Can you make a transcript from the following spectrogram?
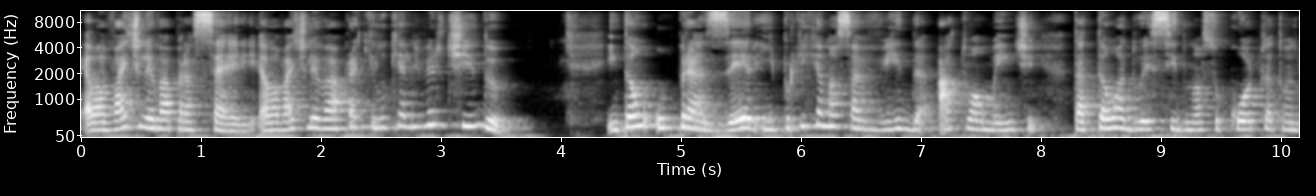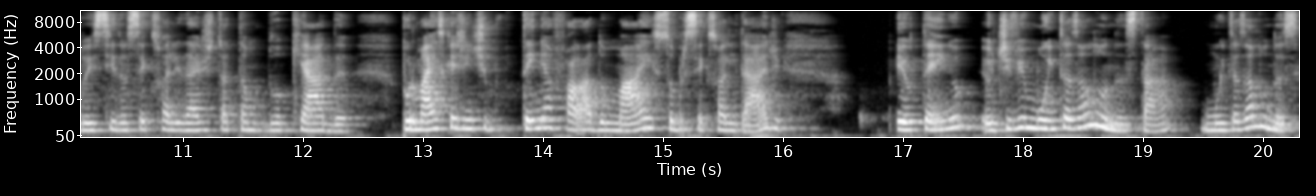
Ela vai te levar para a série, ela vai te levar para aquilo que é divertido. Então, o prazer e por que que a nossa vida atualmente tá tão adoecida, nosso corpo tá tão adoecido, a sexualidade tá tão bloqueada? Por mais que a gente tenha falado mais sobre sexualidade, eu tenho, eu tive muitas alunas, tá? Muitas alunas.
